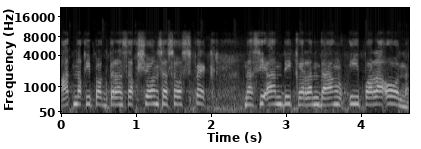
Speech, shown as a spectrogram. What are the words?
at nakipagtransaksyon sa sospek na si Andy Karandang Iparaon,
